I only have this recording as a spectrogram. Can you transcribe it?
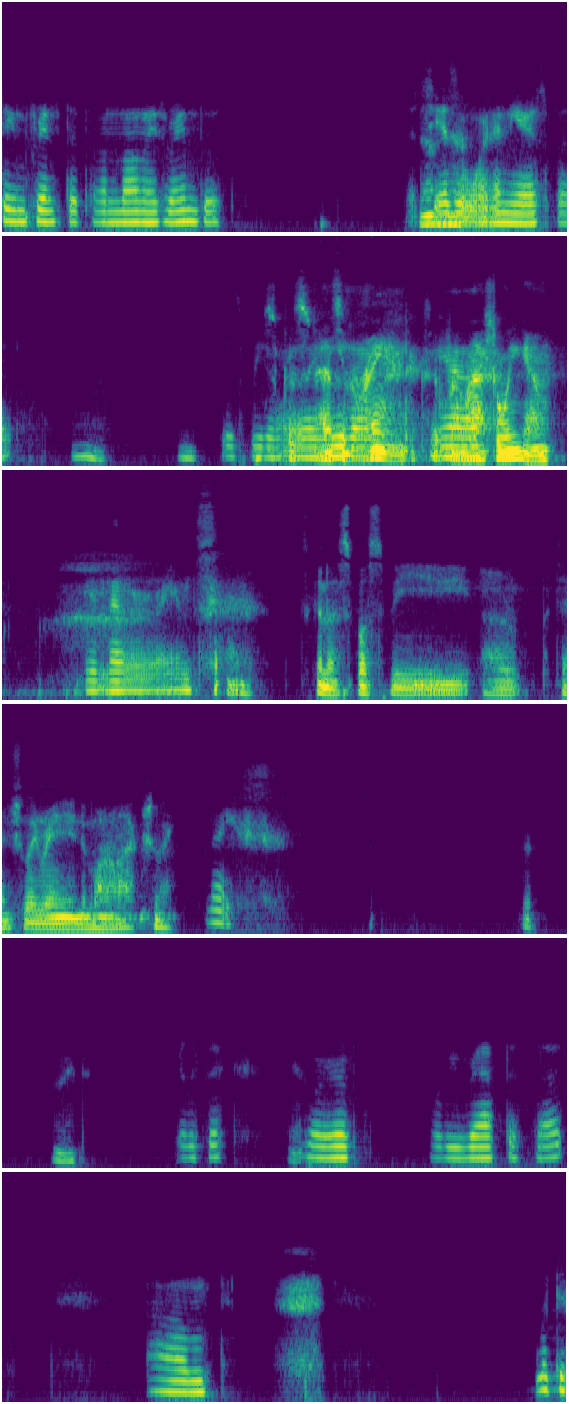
same print that's on mommy's rain boots. That she Oh, hasn't worn in years, but Mm. this we don't because really it hasn't rained except for Yeah. last weekend. It never rains. So it's gonna supposed to be uh, potentially raining tomorrow, actually. Nice. Good. Right. Really quick Yeah. before, before we wrap this up. Um, like a,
